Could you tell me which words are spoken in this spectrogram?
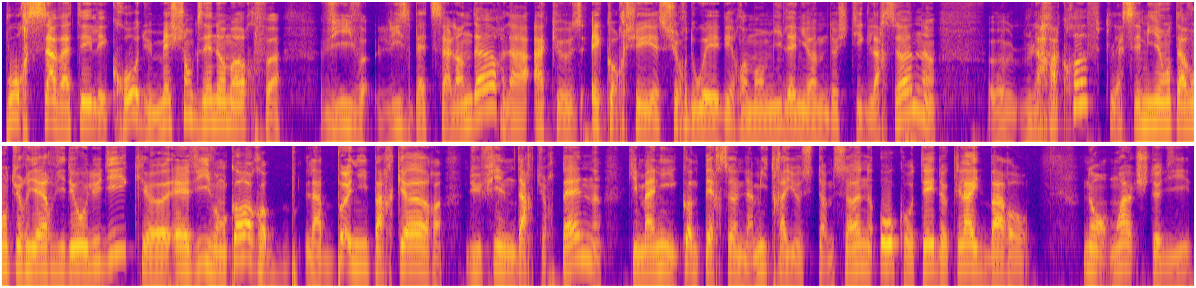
pour savater les crocs du méchant xénomorphe. Vive Lisbeth Salander, la hackeuse écorchée et surdouée des romans Millennium de Stieg Larsson. Euh, Lara Croft, la sémillante aventurière vidéoludique, euh, et vive encore la Bonnie Parker du film d'Arthur Penn, qui manie comme personne la mitrailleuse Thompson aux côtés de Clyde Barrow. Non, moi je te dis,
